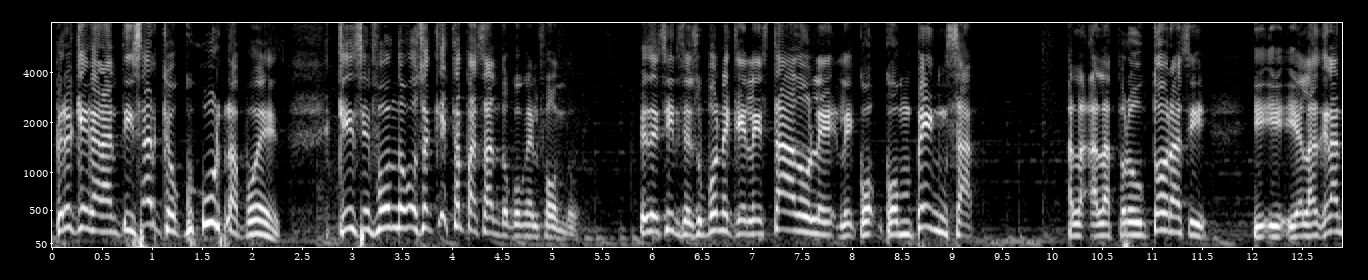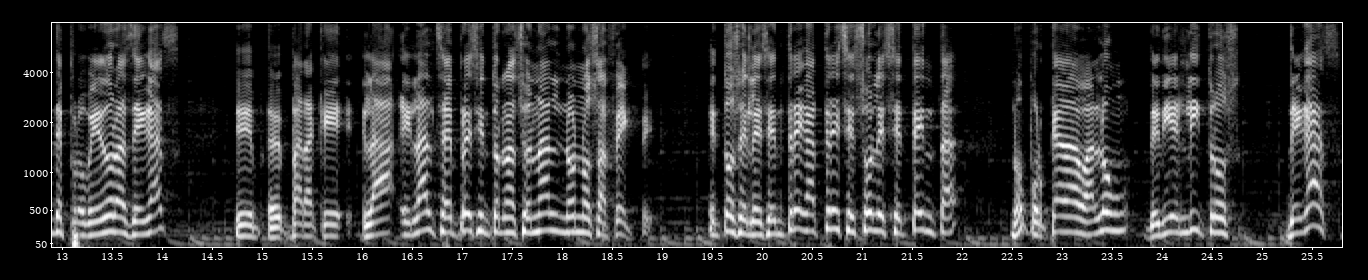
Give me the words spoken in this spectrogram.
Pero hay que garantizar que ocurra, pues, que ese fondo, o sea, ¿qué está pasando con el fondo? Es decir, se supone que el Estado le, compensa a, las productoras y, a las grandes proveedoras de gas eh, eh, para que la, el alza de precio internacional no nos afecte. Entonces les entrega 13 soles 70 ¿no? Por cada balón de 10 litros de gas.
